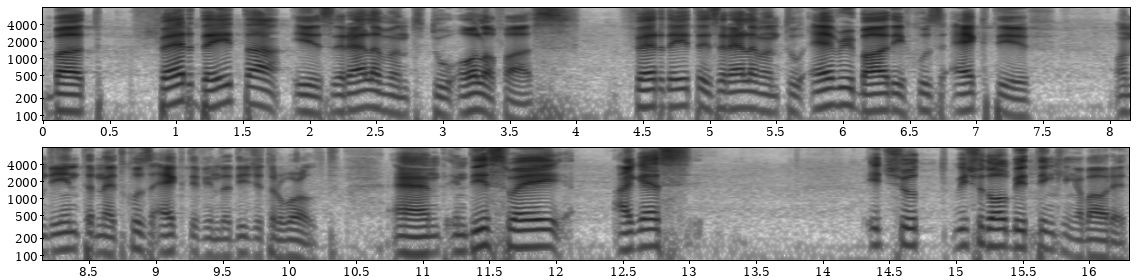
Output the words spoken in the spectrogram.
But fair data is relevant to all of us. Fair data is relevant to everybody who's active on the internet, who's active in the digital world. And in this way, I guess it should, we should all be thinking about it.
